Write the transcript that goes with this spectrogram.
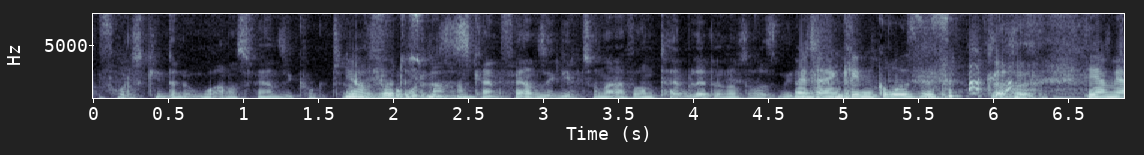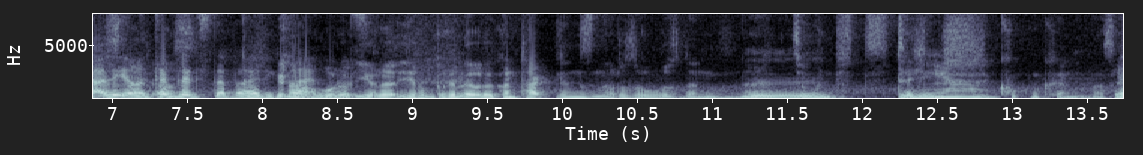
bevor das Kind dann irgendwo anders Fernsehen guckt, Ja, ich es vermute, dass es machen. keinen Fernseher gibt, sondern einfach ein Tablet oder sowas. Wenn dein Kind groß ist. Ich glaube, Die haben ja alle ihre reicht aus. Tablets dabei, die genau, kleinen. oder ihre, ihre Brille oder Kontaktlinsen oder so, wo sie dann äh, zukunftstechnisch Mhm. Ja. gucken können. ja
